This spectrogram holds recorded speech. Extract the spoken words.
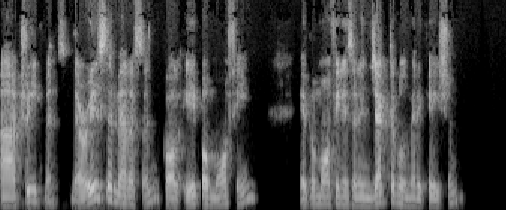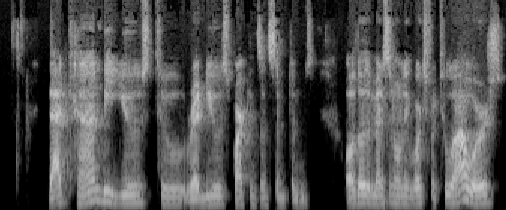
uh, treatments. There is a medicine called apomorphine. Apomorphine is an injectable medication that can be used to reduce Parkinson's symptoms. Although the medicine only works for two hours,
